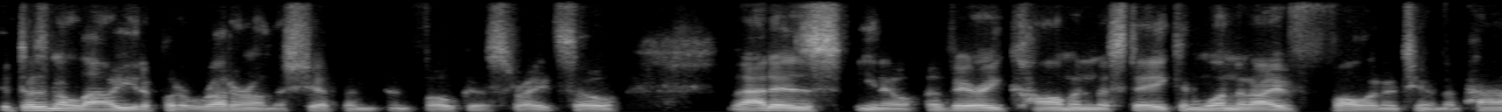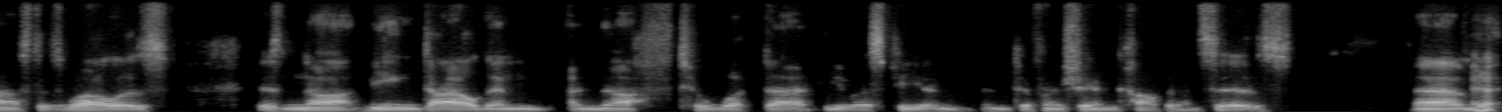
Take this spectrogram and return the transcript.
it doesn't allow you to put a rudder on the ship and, and, focus right? So that is you know a very common mistake and one that i've fallen into in the past as well is is not being dialed in enough to what that usp and, and differentiating competence is. Um, and,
